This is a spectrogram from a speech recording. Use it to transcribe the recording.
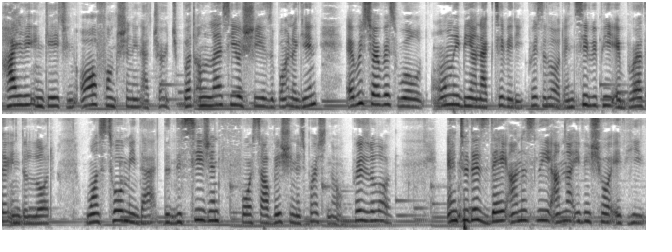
highly engaged in all functioning at church, but unless he or she is born again, every service will only be an activity. Praise the Lord. And CVP, a brother in the Lord, once told me that the decision for salvation is personal. Praise the Lord. And to this day, honestly, I'm not even sure if he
